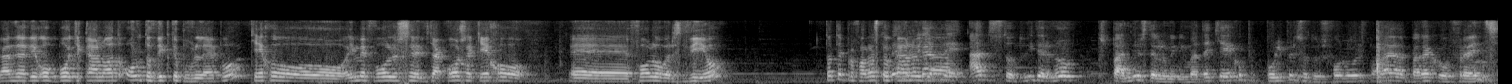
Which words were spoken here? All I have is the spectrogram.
Αν δηλαδή εγώ μπω και κάνω ad όλο το δίκτυο που βλέπω και έχω, είμαι followers σε 200 και έχω ε, followers 2, τότε προφανώς το κάνω για... Κάνουν ads στο Twitter ενώ σπανίως στέλνω μηνύματα και έχω πολύ περισσότερους followers παρά, παρά έχω friends.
